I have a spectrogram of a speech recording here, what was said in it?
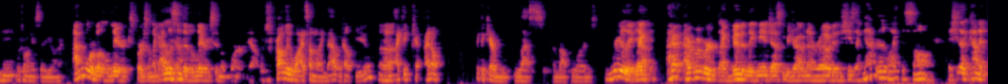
Mhm. Which one do you say you are? I'm more of a lyrics person. Like I listen to the lyrics in the word. Yeah, which is probably why something like that would help you. Uh, I could. I don't. I could care less about the words. Really, like I, I remember like vividly, me and Jessica be driving down the road, and she's like, "Man, I really like this song," and she's like kind of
